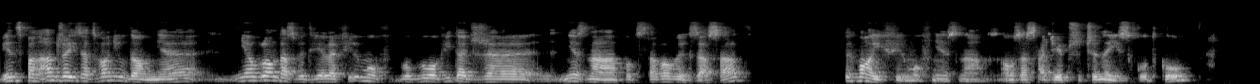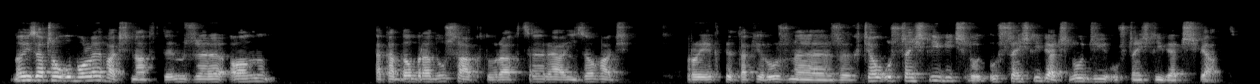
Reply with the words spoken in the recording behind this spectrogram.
Więc pan Andrzej zadzwonił do mnie. Nie ogląda zbyt wiele filmów, bo było widać, że nie zna podstawowych zasad. Tych moich filmów nie zna o zasadzie przyczyny i skutku. No i zaczął ubolewać nad tym, że on, taka dobra dusza, która chce realizować projekty takie różne, że chciał uszczęśliwić, uszczęśliwiać ludzi, uszczęśliwiać świat.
